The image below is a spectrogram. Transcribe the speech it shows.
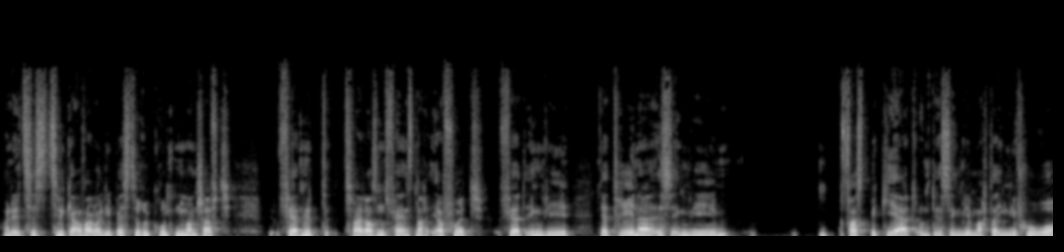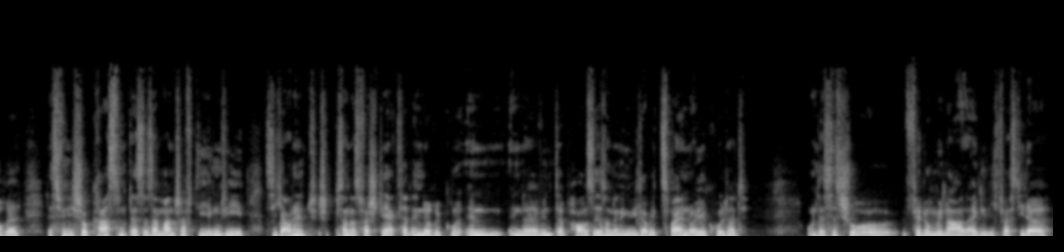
Und jetzt ist Zwickau auf einmal die beste Rückrundenmannschaft, fährt mit 2000 Fans nach Erfurt, fährt irgendwie, der Trainer ist irgendwie fast begehrt und ist irgendwie, macht da irgendwie Furore. Das finde ich schon krass. Und das ist eine Mannschaft, die irgendwie sich auch nicht besonders verstärkt hat in der, Rückru in, in der Winterpause, sondern irgendwie, glaube ich, zwei neue geholt hat. Und das ist schon phänomenal eigentlich, was die da,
